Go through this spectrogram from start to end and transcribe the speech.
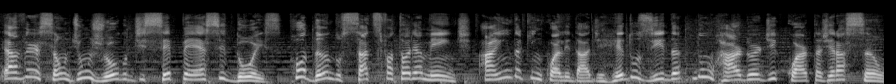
É a versão de um jogo de CPS 2, rodando satisfatoriamente, ainda que em qualidade reduzida, num hardware de quarta geração,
